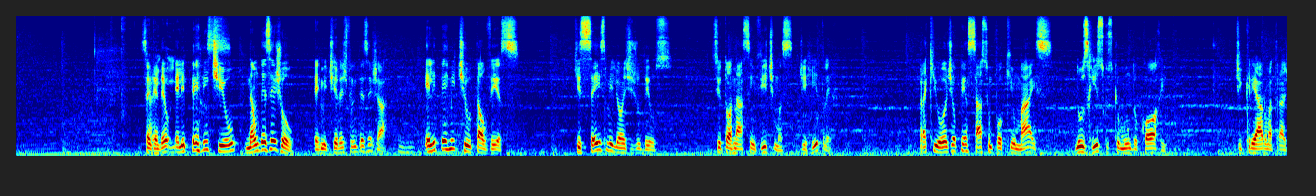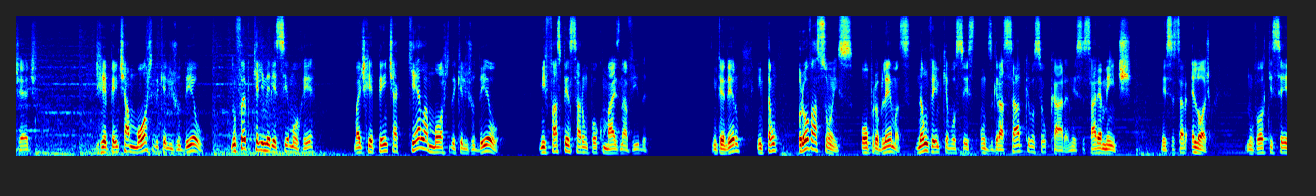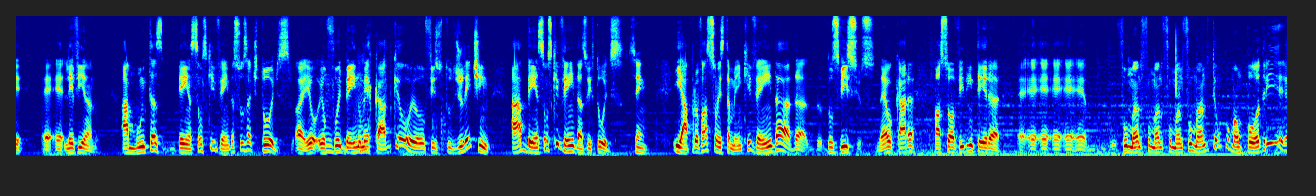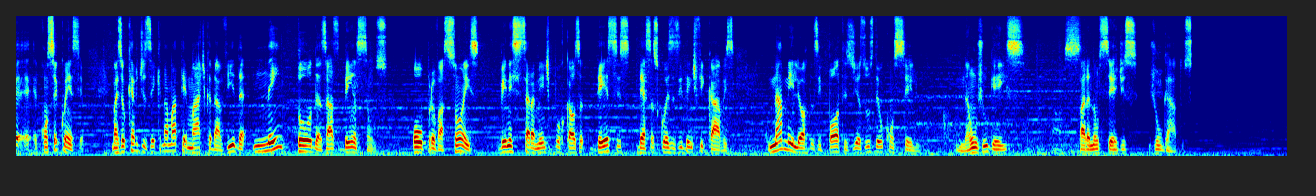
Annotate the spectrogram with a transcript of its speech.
Você entendeu? Ele permitiu, não desejou. Permitir é diferente de desejar. Uhum. Ele permitiu, talvez, que 6 milhões de judeus se tornassem vítimas de Hitler, para que hoje eu pensasse um pouquinho mais nos riscos que o mundo corre de criar uma tragédia. De repente, a morte daquele judeu não foi porque ele merecia morrer, mas de repente aquela morte daquele judeu me faz pensar um pouco mais na vida. Entenderam? Então, provações ou problemas não vêm porque você é um desgraçado, porque você é o cara, necessariamente. Necessari é lógico, não vou aqui ser é, é, leviano. Há muitas bênçãos que vêm das suas atitudes. Ah, eu, eu fui bem no uhum. mercado porque eu, eu fiz tudo direitinho. Há bênçãos que vêm das virtudes. Sim. E há aprovações também que vêm da, da, dos vícios, né? O cara passou a vida inteira é, é, é, é fumando, fumando, fumando, fumando, tem um pulmão podre, é, consequência. Mas eu quero dizer que na matemática da vida, nem todas as bênçãos ou provações vêm necessariamente por causa desses, dessas coisas identificáveis. Na melhor das hipóteses, Jesus deu o conselho: não julgueis, para não serdes julgados.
